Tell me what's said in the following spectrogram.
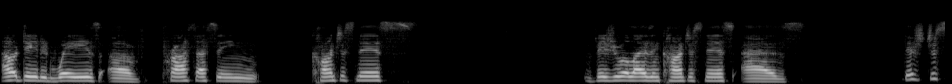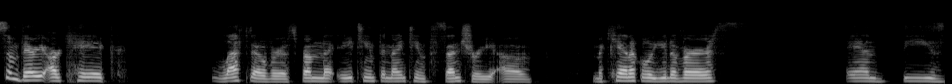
outdated ways of processing consciousness, visualizing consciousness as there's just some very archaic leftovers from the 18th and 19th century of mechanical universe and these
